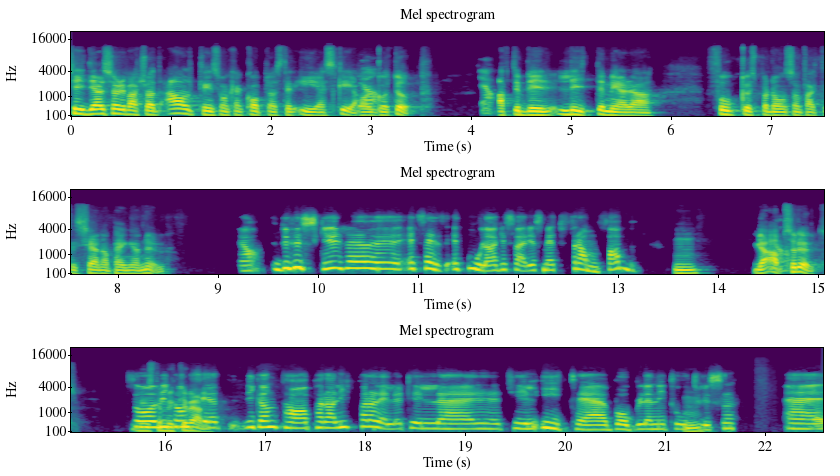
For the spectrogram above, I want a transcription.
Tidigare så har det varit så att allting som kan kopplas till ESG har ja. gått upp. Ja. Att det blir lite mer fokus på de som faktiskt tjänar pengar nu. Ja, Du husker eh, ett, ett bolag i Sverige som heter Framfab? Mm. Ja, absolut. Så vi kan, se, vi kan, ta litt paralleller til, eh, til IT-boblen i 2000. Mm. Eh,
